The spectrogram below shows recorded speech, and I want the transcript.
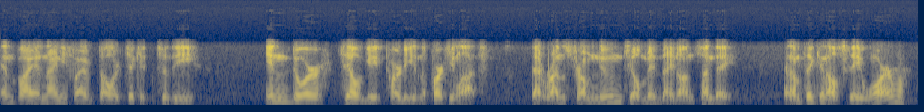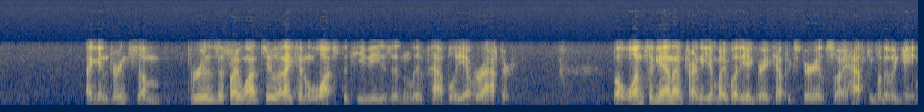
and buy a $95 ticket to the indoor tailgate party in the parking lot that runs from noon till midnight on Sunday. And I'm thinking I'll stay warm. I can drink some brews if I want to, and I can watch the TVs and live happily ever after. But once again, I'm trying to give my buddy a Grey Cup experience, so I have to go to the game.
